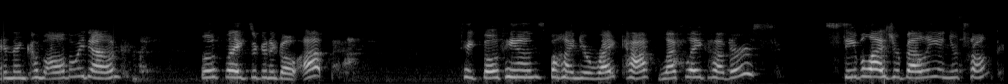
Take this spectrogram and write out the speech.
And then come all the way down. Both legs are going to go up. Take both hands behind your right calf. Left leg hovers. Stabilize your belly and your trunk.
